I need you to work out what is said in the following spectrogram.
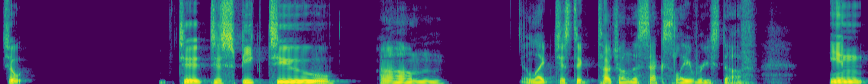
so to to speak to um like just to touch on the sex slavery stuff in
